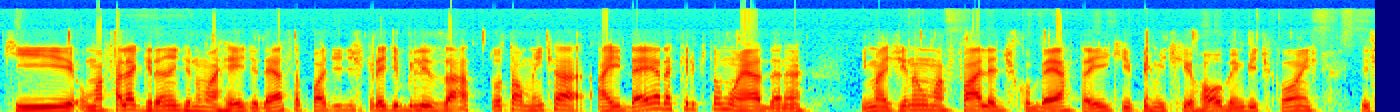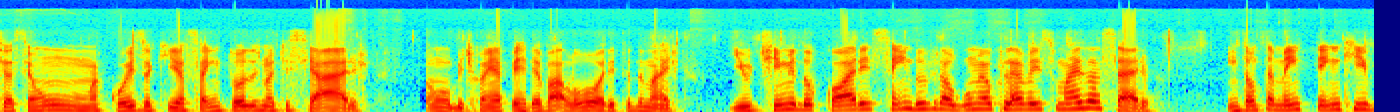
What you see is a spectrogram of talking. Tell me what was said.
que uma falha grande numa rede dessa pode descredibilizar totalmente a, a ideia da criptomoeda, né? Imagina uma falha descoberta aí que permite que roubem bitcoins, isso ia ser um, uma coisa que ia sair em todos os noticiários. Então o Bitcoin ia perder valor e tudo mais. E o time do Core, sem dúvida alguma, é o que leva isso mais a sério. Então também tem que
